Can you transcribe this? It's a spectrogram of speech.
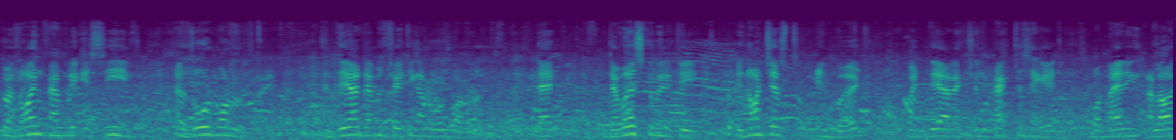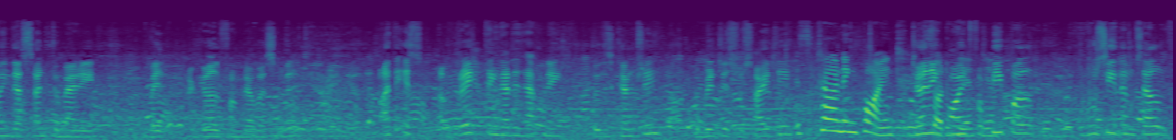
because royal family is seen as role models, right? And they are demonstrating a role model that diverse community is not just in word, but they are actually practicing it or marrying, allowing their son to marry with a girl from diverse community. I think it's a great thing that is happening to this country, to British society It's turning point. turning sort of, point for yeah. people who see themselves,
